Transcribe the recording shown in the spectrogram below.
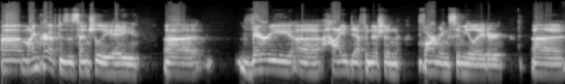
Uh, Minecraft is essentially a uh, very uh, high definition farming simulator uh,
